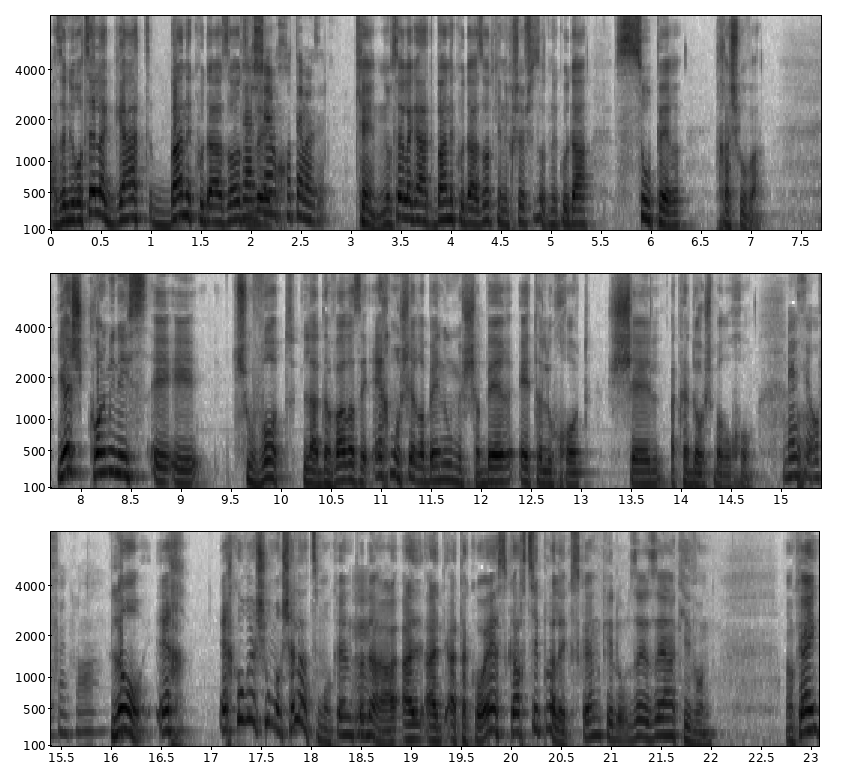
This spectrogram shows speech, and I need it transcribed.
אז אני רוצה לגעת בנקודה הזאת. והשם חותם על זה. כן, אני רוצה לגעת בנקודה הזאת, כי אני חושב שזאת נקודה סופר חשובה. יש כל מיני אה, אה, תשובות לדבר הזה, איך משה רבנו משבר את הלוחות של הקדוש ברוך הוא. באיזה אופן כלומר? לא, איך, איך קורה שהוא מרשה לעצמו, כן? אתה יודע, אתה כועס, קח ציפרלקס, כן? כאילו, זה, זה הכיוון, אוקיי?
